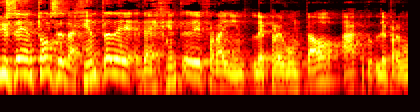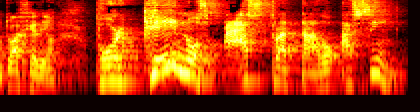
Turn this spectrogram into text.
Dice entonces la gente de, gente de Efraín le preguntó, a, le preguntó a Gedeón, ¿por qué nos has tratado así?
